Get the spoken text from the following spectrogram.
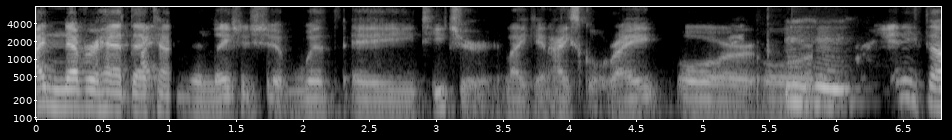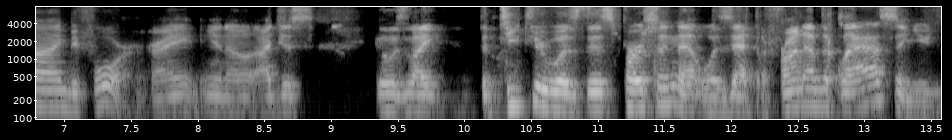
I never had that kind of relationship with a teacher like in high school, right? Or or, mm-hmm. or before, right? You know, I just it was like the teacher was this person that was at the front of the class and you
